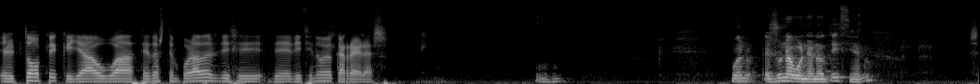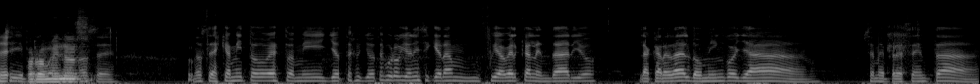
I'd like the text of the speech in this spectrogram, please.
el tope que ya hubo hace dos temporadas de, de 19 carreras. Bueno, es una buena noticia, ¿no? Sí, por lo menos. No sé. no sé. es que a mí todo esto, a mí, yo te, yo te juro que yo ni siquiera fui a ver calendario. La carrera del domingo ya se me presenta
